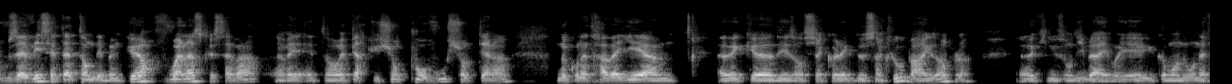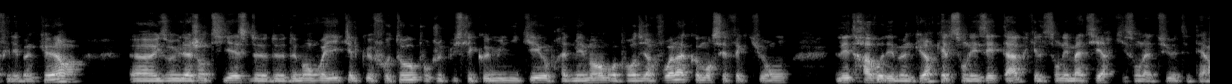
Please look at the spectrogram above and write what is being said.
Vous avez cette attente des bunkers, voilà ce que ça va être en répercussion pour vous sur le terrain. Donc, on a travaillé avec des anciens collègues de Saint-Cloud, par exemple, qui nous ont dit, bah, vous voyez comment nous on a fait les bunkers. Euh, ils ont eu la gentillesse de, m'envoyer quelques photos pour que je puisse les communiquer auprès de mes membres pour dire voilà comment s'effectueront les travaux des bunkers, quelles sont les étapes, quelles sont les matières qui sont là-dessus, etc.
